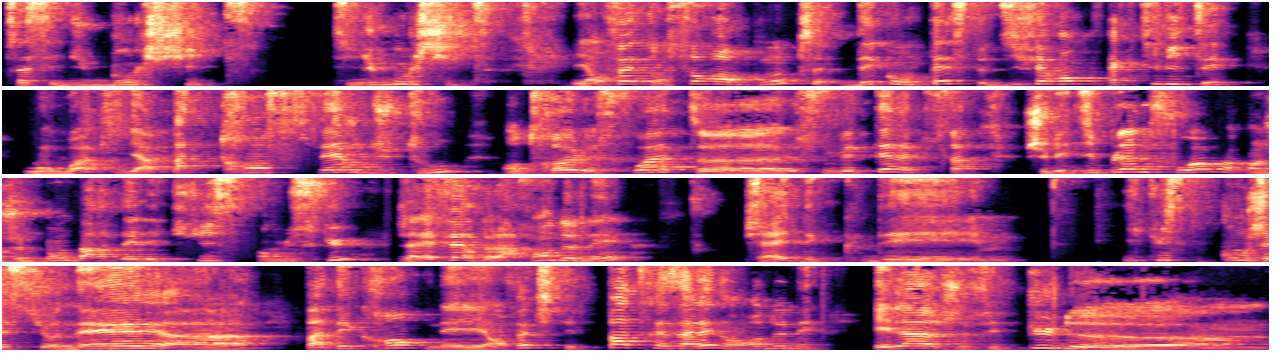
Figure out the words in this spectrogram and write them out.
Ça, c'est du bullshit. C'est du bullshit. Et en fait, on s'en rend compte dès qu'on teste différentes activités où on voit qu'il n'y a pas de transfert du tout entre le squat, euh, le soulevé de terre et tout ça. Je l'ai dit plein de fois, moi, quand je bombardais les cuisses en muscu, j'allais faire de la randonnée j'avais des, des, des, cuisses qui congestionnaient, euh, pas des crampes, mais en fait, j'étais pas très à l'aise en randonnée. Et là, je fais plus de, euh,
